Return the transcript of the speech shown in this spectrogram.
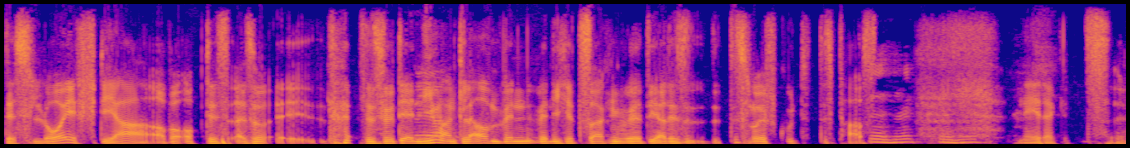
das läuft, ja, aber ob das, also äh, das würde ja, ja, niemand glauben, wenn, wenn ich jetzt sagen würde, ja, das, das läuft gut, das passt. Mhm, mh. Nee, da gibt's. Äh,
